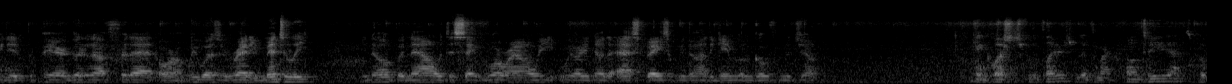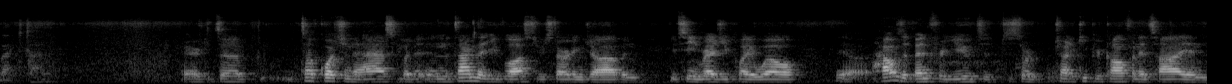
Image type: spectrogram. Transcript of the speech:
we didn't prepare good enough for that, or we wasn't ready mentally. You know, but now with the second go around, we, we already know the aspects, and we know how the game's going to go from the jump. Any questions for the players? We'll get the microphone to you guys. Go back to Tyler. Aric, it's a tough question to ask, but in the time that you've lost your starting job and you've seen Reggie play well, how has it been for you to, to sort of try to keep your confidence high? And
